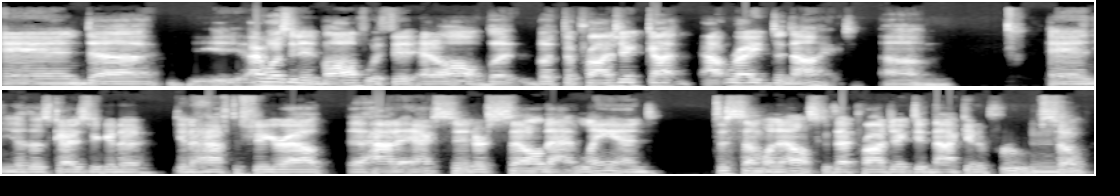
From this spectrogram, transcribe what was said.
And uh, I wasn't involved with it at all, but but the project got outright denied. Um, and you know those guys are gonna gonna have to figure out uh, how to exit or sell that land to someone else because that project did not get approved. Mm. So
